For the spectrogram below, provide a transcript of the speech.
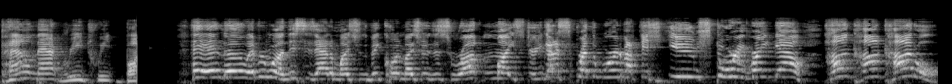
Pound that retweet button. Hello, everyone. This is Adam Meister, the Bitcoin Meister, the Disrupt Meister. You got to spread the word about this huge story right now. Honk, honk, hodl.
